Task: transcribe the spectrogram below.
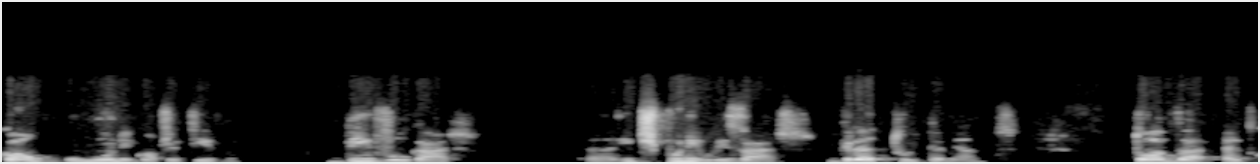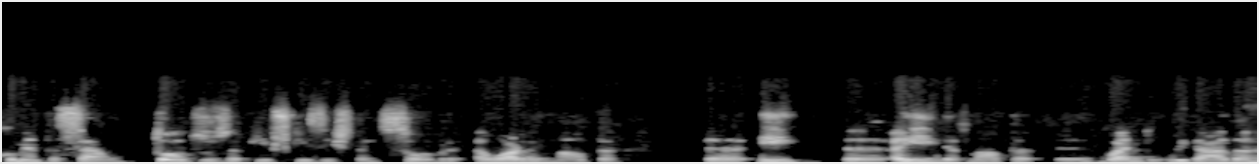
com um único objetivo: divulgar uh, e disponibilizar gratuitamente toda a documentação, todos os arquivos que existem sobre a Ordem de Malta uh, e a Ilha de Malta, uhum. quando ligada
